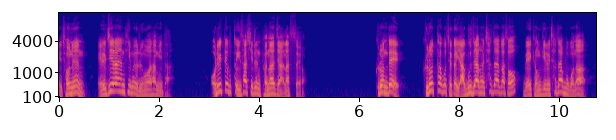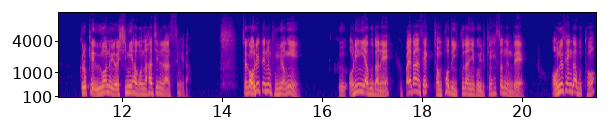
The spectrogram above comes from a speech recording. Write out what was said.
예, 저는 LG라는 팀을 응원합니다. 어릴 때부터 이 사실은 변하지 않았어요. 그런데 그렇다고 제가 야구장을 찾아가서 매 경기를 찾아보거나 그렇게 응원을 열심히 하거나 하지는 않습니다. 제가 어릴 때는 분명히 그 어린이 야구단에 그 빨간색 점퍼도 입고 다니고 이렇게 했었는데 어느샌가부터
